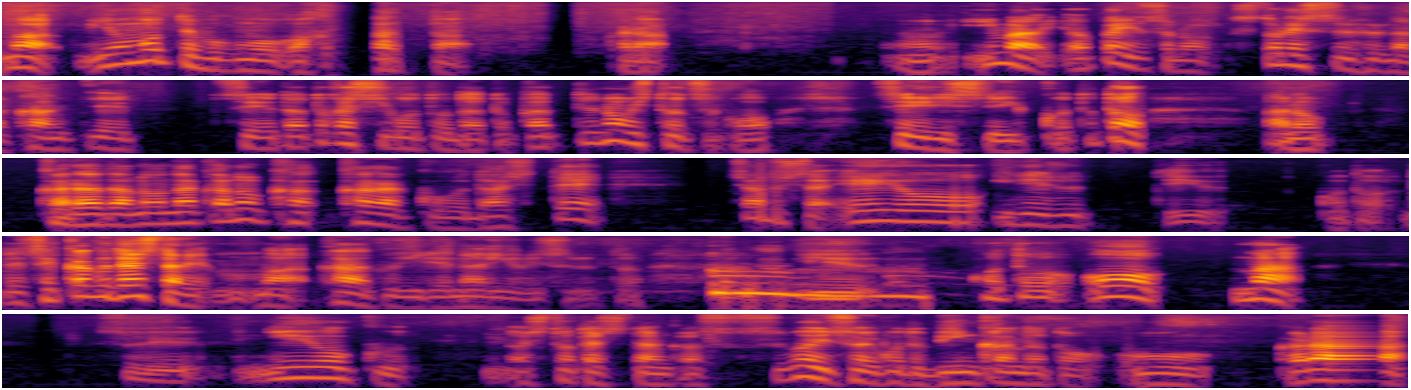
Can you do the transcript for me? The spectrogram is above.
まあ身をもって僕も分かったから、うん、今やっぱりそのストレスフルな関係性だとか仕事だとかっていうのを一つこう整理していくこととあの体の中のか科学を出してちゃんとした栄養を入れるっていうこと。でせっかく出したら、まあ、科学入れないようにするということをまあそういうニューヨークの人たちなんかすごいそういうこと敏感だと思うから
